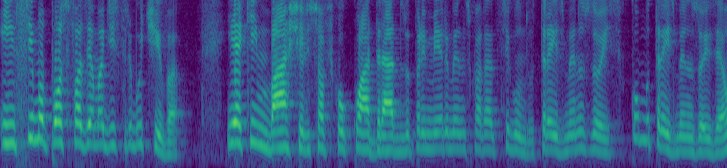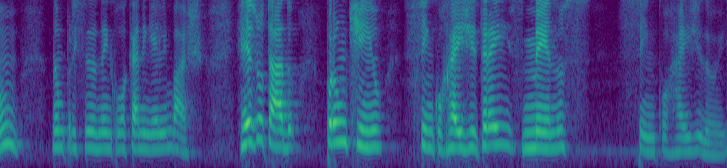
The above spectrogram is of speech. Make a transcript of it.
Em cima eu posso fazer uma distributiva. E aqui embaixo ele só ficou quadrado do primeiro menos quadrado do segundo. 3 menos 2. Como 3 menos 2 é 1, não precisa nem colocar ninguém ali embaixo. Resultado, prontinho, 5 raiz de 3 menos 5 raiz de 2.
